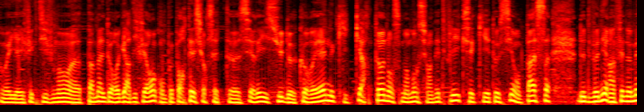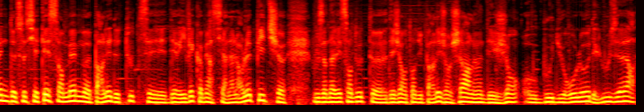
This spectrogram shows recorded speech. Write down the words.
Oui, il y a effectivement euh, pas mal de regards différents qu'on peut porter sur cette euh, série issue de coréenne qui cartonne en ce moment sur Netflix et qui est aussi en passe de devenir un phénomène de société sans même parler de toutes ses dérivées commerciales. Alors le pitch, vous en avez sans doute euh, déjà entendu parler, Jean-Charles, hein, des gens au bout du rouleau, des losers,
